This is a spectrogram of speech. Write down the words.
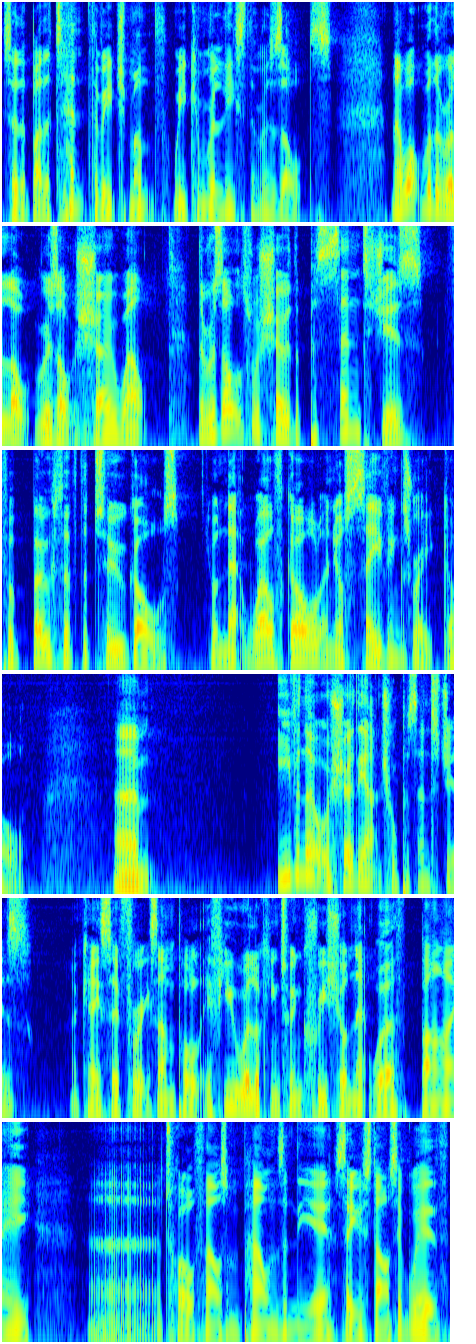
so that by the 10th of each month we can release the results. Now, what will the results show? Well, the results will show the percentages for both of the two goals your net wealth goal and your savings rate goal. Um, even though it will show the actual percentages, okay, so for example, if you were looking to increase your net worth by uh, £12,000 in the year. Say you started with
